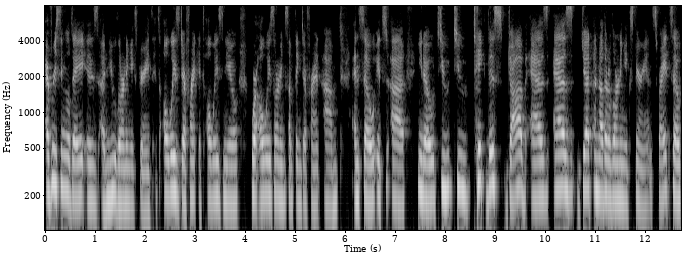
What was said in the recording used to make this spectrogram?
every single day is a new learning experience. It's always different. It's always new. We're always learning something different. Um, and so it's uh, you know to to take this job as as yet another learning experience right? So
